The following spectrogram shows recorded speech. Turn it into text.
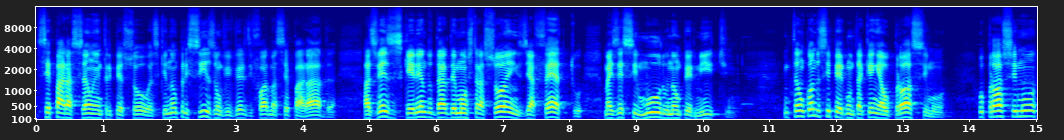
Separação entre pessoas que não precisam viver de forma separada, às vezes querendo dar demonstrações de afeto, mas esse muro não permite. Então, quando se pergunta quem é o próximo, o próximo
